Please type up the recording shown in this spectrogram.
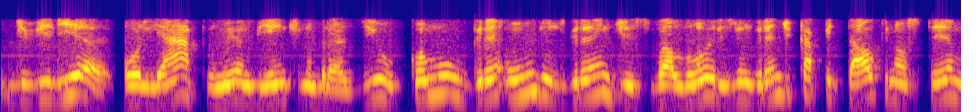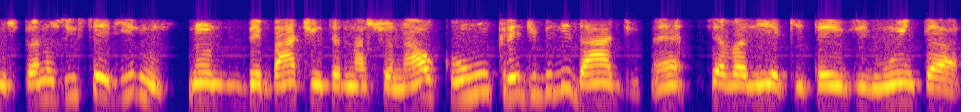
deveria olhar para o meio ambiente no Brasil como um dos grandes valores e um grande capital que nós temos para nos inserirmos no debate internacional com credibilidade. Né? Se avalia que teve muita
